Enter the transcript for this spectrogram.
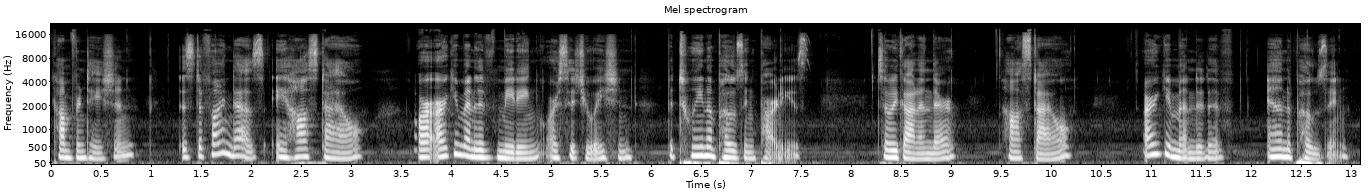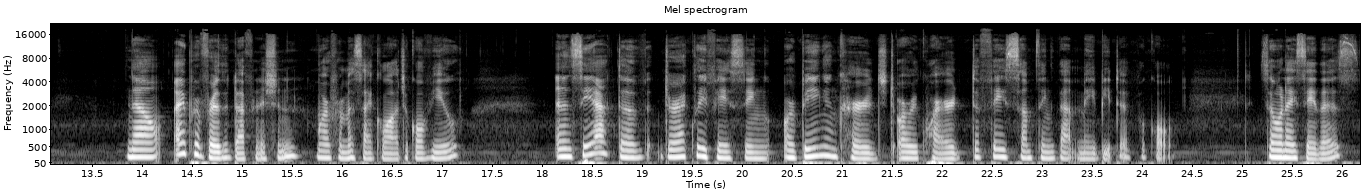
Confrontation is defined as a hostile or argumentative meeting or situation between opposing parties. So we got in there hostile, argumentative, and opposing. Now, I prefer the definition more from a psychological view, and it's the act of directly facing or being encouraged or required to face something that may be difficult. So when I say this,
